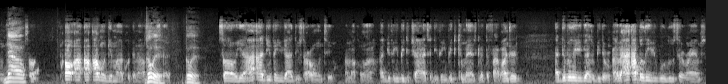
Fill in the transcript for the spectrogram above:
Now So, oh, I, I, I'm gonna give my quick announcement. go ahead. Go ahead. So yeah, I, I do think you guys do start 0 2. I'm not gonna lie. I do think you beat the Giants. I do think you beat the Commanders, get to 500. I do believe you guys will beat the. I, I, I believe you will lose to the Rams.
